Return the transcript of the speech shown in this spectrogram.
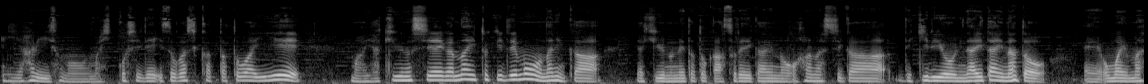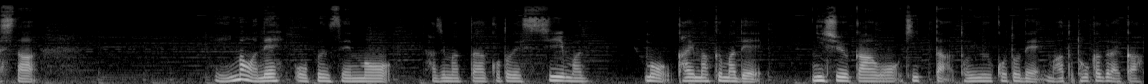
やはりその、まあ、引っ越しで忙しかったとはいえ、まあ、野球の試合がない時でも何か野球のネタとかそれ以外のお話ができるようになりたいなと、えー、思いました。今はねオープン戦も始まったことですし、まあ、もう開幕まで2週間を切ったということで、まあ、あと10日ぐらいか。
